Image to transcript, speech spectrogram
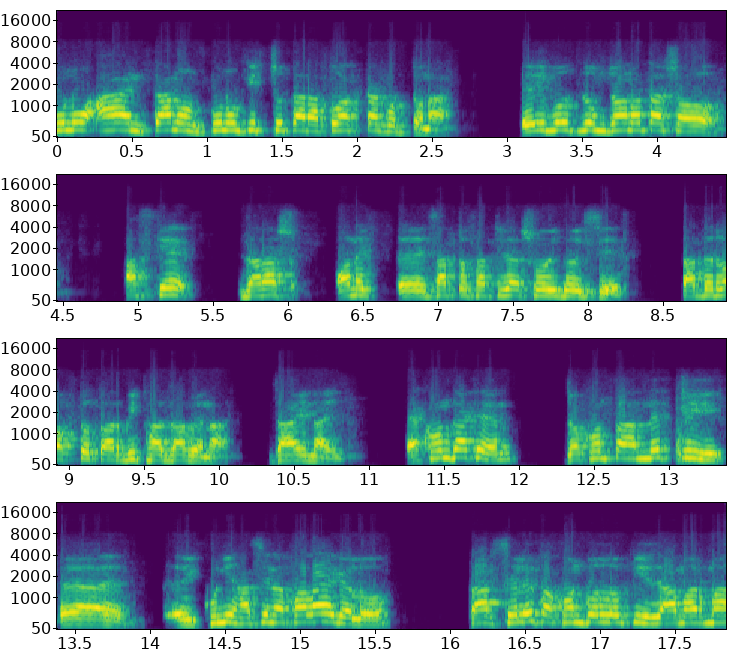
কোনো আইন কানুন কোনো কিছু তারা তোয়াক্কা করতো না। এই মুসলিম জনতা সহ আজকে যারা অনেক ছাত্রছাত্রীরা শহীদ হয়েছে তাদের রক্ত তো আর বিঠা যাবে না যায় নাই। এখন দেখেন যখন তার নেত্রী আহ, খুনি হাসিনা পালায় গেল তার ছেলে তখন বলল কি যে আমার মা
